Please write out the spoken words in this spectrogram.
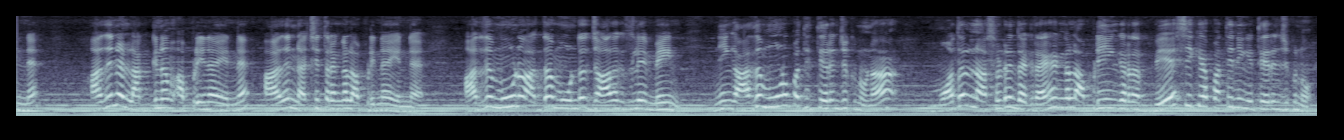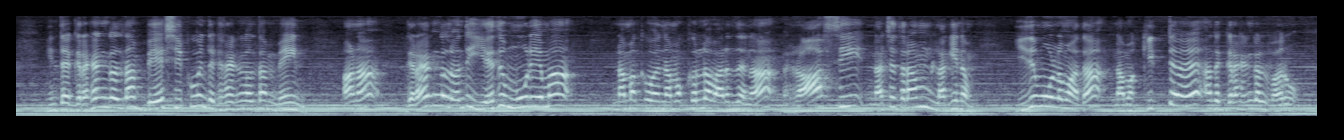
என்ன? அது லக்னம் அப்படின்னா என்ன? அது நட்சத்திரங்கள் அப்படின்னா என்ன? அது மூணு அதான் மூணு தான் ஜாதகத்திலே மெயின் நீங்கள் அதை மூணு பற்றி தெரிஞ்சுக்கணுன்னா முதல் நான் சொல்கிறேன் இந்த கிரகங்கள் அப்படிங்கிற பேசிக்கை பற்றி நீங்கள் தெரிஞ்சுக்கணும். இந்த கிரகங்கள் தான் பேசிக்கும் இந்த கிரகங்கள் தான் மெயின் ஆனால் கிரகங்கள் வந்து எது மூலியமாக நமக்கு வ- வருதுன்னா ராசி நட்சத்திரம் லகினம். இது மூலமாக தான் நம்ம கிட்ட அந்த கிரகங்கள் வரும்.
